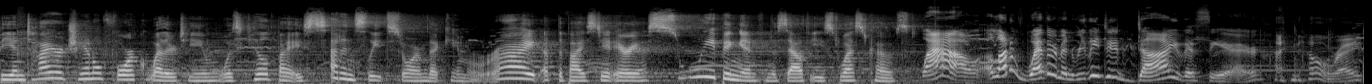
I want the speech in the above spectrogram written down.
The entire Channel Fork weather team was killed by a sudden sleet storm that came right up the bi state area, sweeping in from the southeast west coast. Wow, a lot of weathermen really did die this year. I know, right?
